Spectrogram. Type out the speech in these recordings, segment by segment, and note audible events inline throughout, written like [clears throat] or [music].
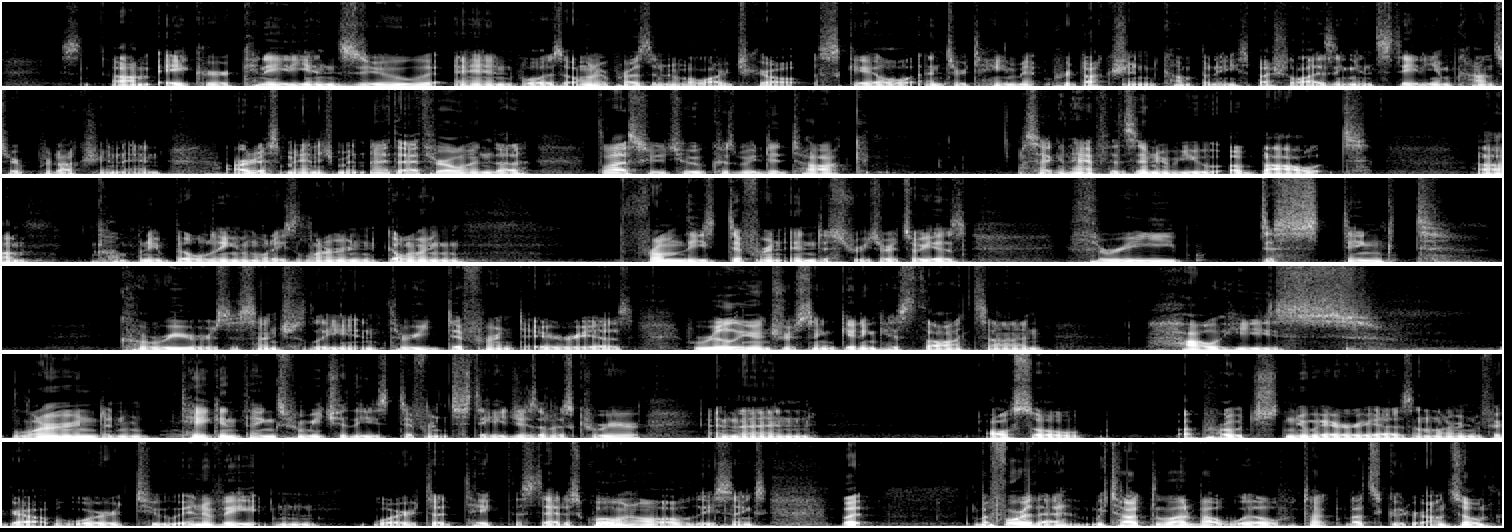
um, acre Canadian zoo and was owner president of a large scale entertainment production company specializing in stadium concert production and artist management. I, th- I, throw in the, the last two because we did talk second half of this interview about um, company building and what he's learned going from these different industries, right? So he has three distinct careers essentially in three different areas. Really interesting getting his thoughts on how he's learned and taken things from each of these different stages of his career and then also approached new areas and learned and figure out where to innovate and where to take the status quo and all of these things. But before that, we talked a lot about WHILL, we talked about Scootaround. So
